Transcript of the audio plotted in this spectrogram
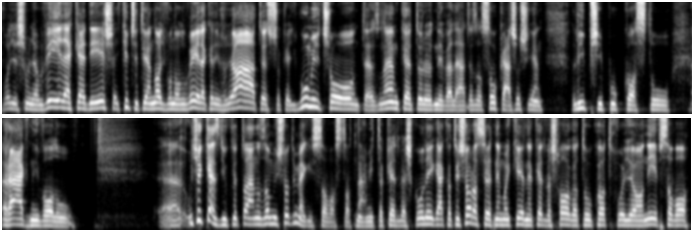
hogy is mondjam, vélekedés, egy kicsit ilyen nagyvonalú vélekedés, hogy hát ez csak egy gumicsont, ez nem kell törődni vele, hát ez a szokásos ilyen lipsipukkasztó, rágnivaló. Úgyhogy kezdjük talán az a műsort, meg is szavaztatnám itt a kedves kollégákat, és arra szeretném majd kérni a kedves hallgatókat, hogy a népszava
